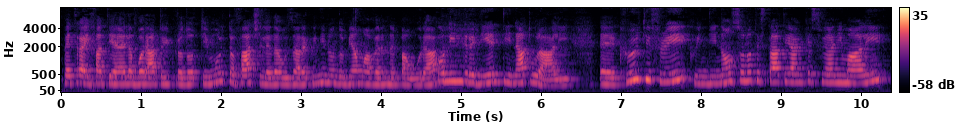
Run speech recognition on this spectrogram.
Petra infatti ha elaborato i prodotti molto facili da usare, quindi non dobbiamo averne paura, con ingredienti naturali, eh, cruelty free, quindi non sono testati anche sui animali,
